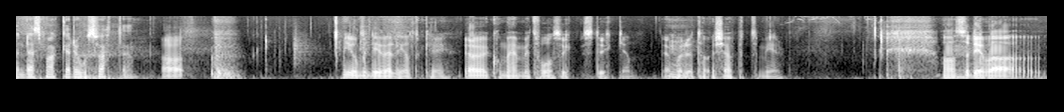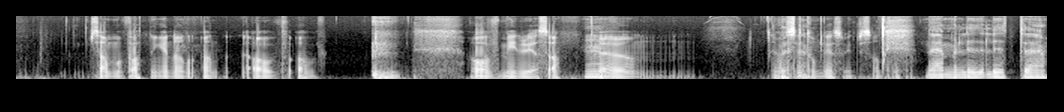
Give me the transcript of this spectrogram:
Den där smakar rosvatten. Ja. Jo men det är väl helt okej. Jag kom hem med två styck- stycken. Jag Mm. borde ta, köpt mer. Ja, så Mm. det var sammanfattningen av, av, av, av min resa. Mm. Ehm, jag Just vet det. inte om det är så intressant. Nej, men li, lite...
